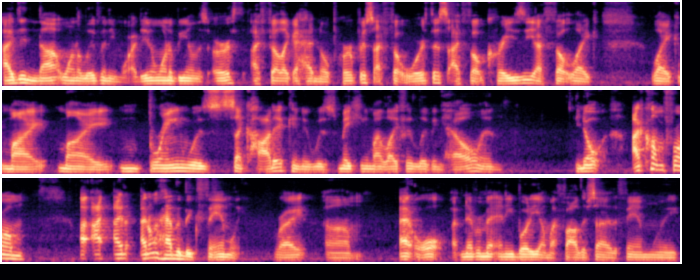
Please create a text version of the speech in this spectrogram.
I did not want to live anymore. I didn't want to be on this earth. I felt like I had no purpose. I felt worthless. I felt crazy. I felt like like my my brain was psychotic and it was making my life a living hell. And you know, I come from I I, I don't have a big family, right? Um, at all. I've never met anybody on my father's side of the family.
